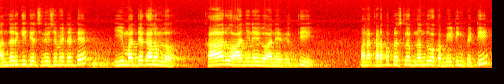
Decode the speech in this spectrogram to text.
అందరికీ తెలిసిన విషయం ఏంటంటే ఈ మధ్యకాలంలో కారు ఆంజనేయులు అనే వ్యక్తి మన కడప ప్రెస్ క్లబ్ నందు ఒక మీటింగ్ పెట్టి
